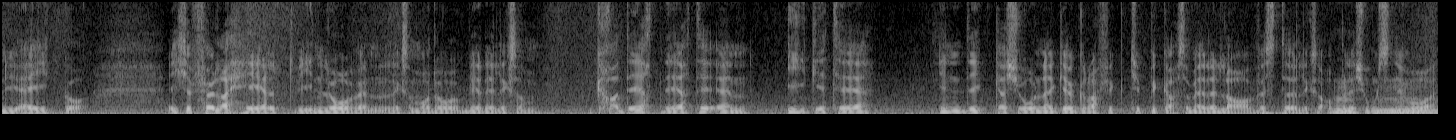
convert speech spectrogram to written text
ny eik og ikke følger helt vinloven, liksom, og da blir det liksom gradert ned til en IGT, indikasjoner geografic typica, som er det laveste liksom, appellasjonsnivået.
